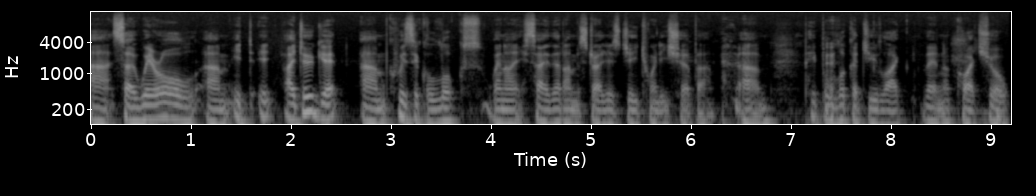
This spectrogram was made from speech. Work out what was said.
Uh, so we're all. Um, it, it, I do get um, quizzical looks when I say that I'm Australia's G20 Sherpa. Um, people look at you like they're not quite sure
